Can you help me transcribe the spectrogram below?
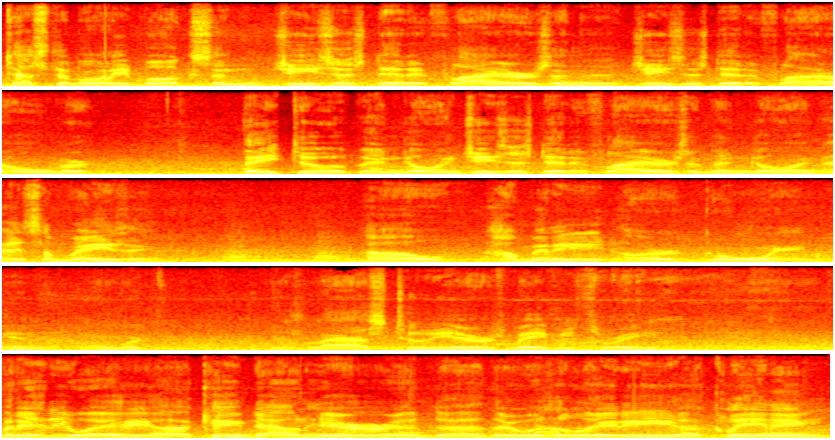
testimony books and Jesus Did It flyers and the Jesus Did It flyer holder. They too have been going. Jesus Did It flyers have been going. It's amazing how how many are going in over these last two years, maybe three. But anyway, uh, came down here and uh, there was a lady uh, cleaning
